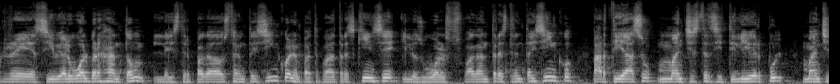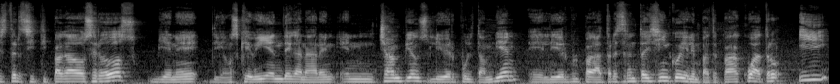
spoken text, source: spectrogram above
recibe al Wolverhampton, Leicester paga 2.35, el empate paga 3.15 y los Wolves pagan 3.35. Partidazo Manchester City-Liverpool, Manchester City paga 2.02, viene digamos que bien de ganar en, Champions, Liverpool también, el Liverpool paga 3.35 y el empate paga 4 y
